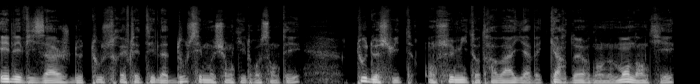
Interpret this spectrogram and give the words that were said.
et les visages de tous reflétaient la douce émotion qu'ils ressentaient. Tout de suite, on se mit au travail avec ardeur dans le monde entier,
